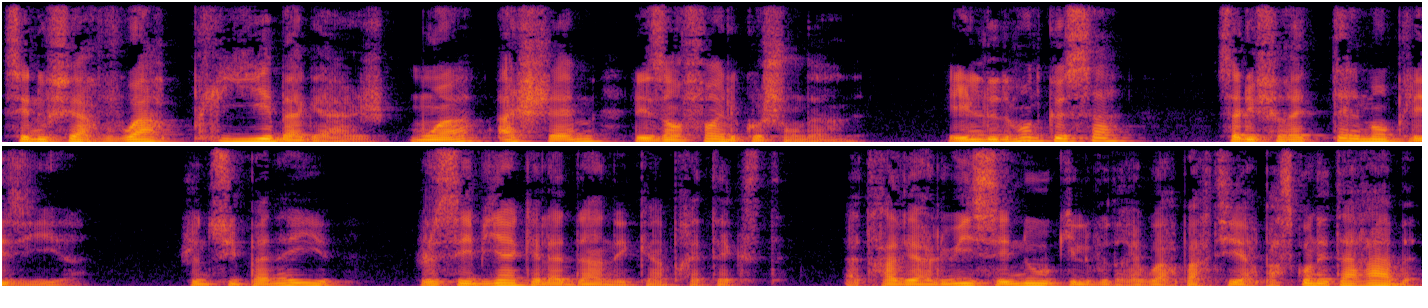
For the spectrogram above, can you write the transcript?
c'est nous faire voir plier bagages, moi, Hachem, les enfants et le cochon d'Inde. Et il ne demande que ça. Ça lui ferait tellement plaisir. Je ne suis pas naïve. Je sais bien qu'Aladin n'est qu'un prétexte. À travers lui, c'est nous qu'il voudrait voir partir, parce qu'on est arabe.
